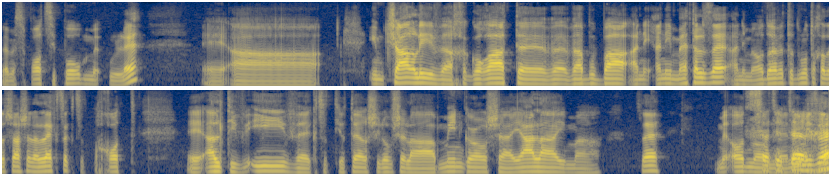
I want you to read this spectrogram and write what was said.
ומספרות סיפור מעולה. אה, עם צ'ארלי והחגורת אה, והבובה אני, אני מת על זה. אני מאוד אוהב את הדמות החדשה של אלכסה קצת פחות על טבעי וקצת יותר שילוב של המין גרל שהיה לה עם ה... זה מאוד מאוד נהנה מזה.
